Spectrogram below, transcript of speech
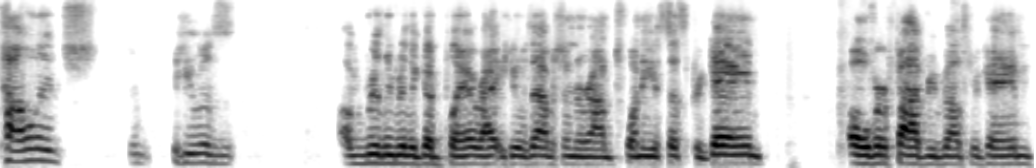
college he was a really, really good player, right? He was averaging around 20 assists per game, over five rebounds per game.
